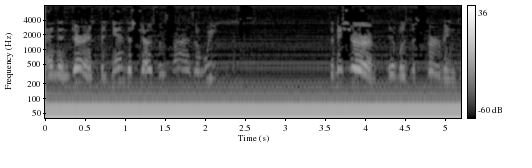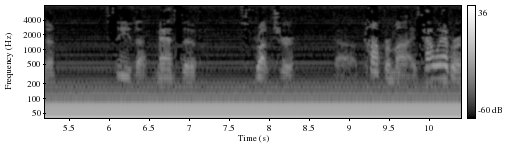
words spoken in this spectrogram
and endurance began to show some signs of weakness. To be sure, it was disturbing to see the massive structure uh, compromised. However,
